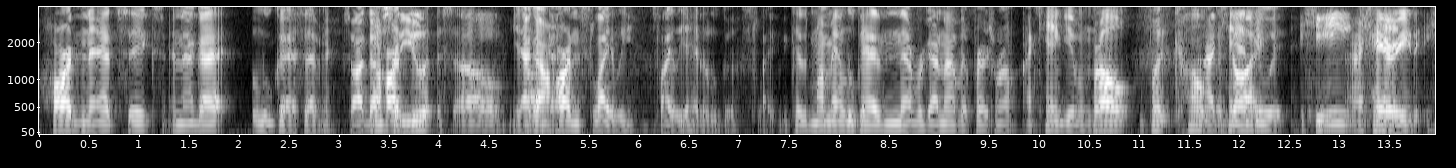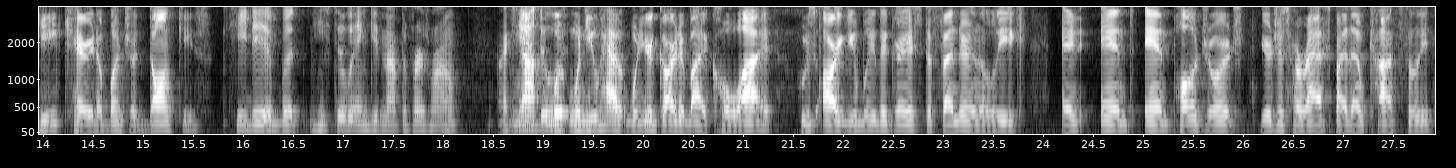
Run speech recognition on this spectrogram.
Harden at six, and I got Luka at seven. So I got You- so you oh yeah, I got okay. Harden slightly, slightly ahead of Luka, slightly, because my man Luka has never gotten out of the first round. I can't give him that. bro. But come, I can't dog, do it. He I can't. carried he carried a bunch of donkeys. He did, but he still ain't getting out the first round. I can't Not do when, it. when you have when you're guarded by Kawhi, who's arguably the greatest defender in the league, and and and Paul George, you're just harassed by them constantly,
